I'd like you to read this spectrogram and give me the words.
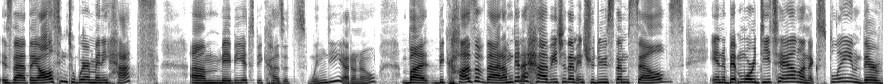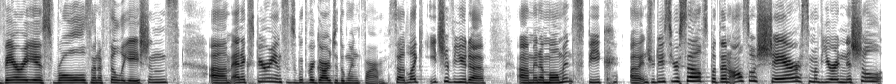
is that they all seem to wear many hats. Um, maybe it's because it's windy, I don't know. But because of that, I'm going to have each of them introduce themselves in a bit more detail and explain their various roles and affiliations um, and experiences with regard to the wind farm. So I'd like each of you to, um, in a moment, speak, uh, introduce yourselves, but then also share some of your initial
